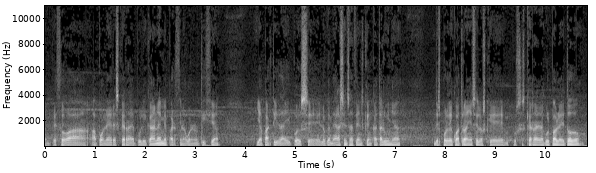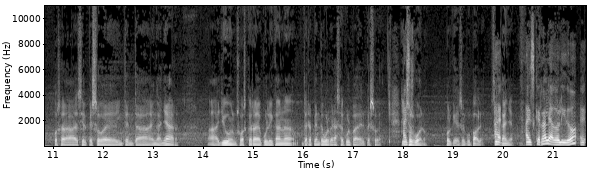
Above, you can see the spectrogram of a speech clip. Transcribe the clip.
empezó a, a poner Esquerra Republicana y me parece una buena noticia y a partir de ahí pues eh, lo que me da la sensación es que en Cataluña después de cuatro años en los que pues Esquerra era culpable de todo pues ahora si el PSOE intenta engañar a Junts o a Esquerra Republicana de repente volverá a ser culpa del PSOE y eso es bueno porque es el culpable, se engaña. ¿A Esquerra le ha dolido eh,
